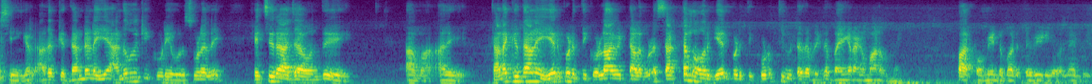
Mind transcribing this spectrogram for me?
விஷயங்கள். அதற்கு தண்டனையை அனுபவிக்கக்கூடிய ஒரு சூழலை ஹெச் ராஜா வந்து ஆமா அதை தனக்கு தானே ஏற்படுத்தி கொள்ளாவிட்டாலும் கூட சட்டம் அவருக்கு ஏற்படுத்தி கொடுத்து விட்டது அப்படிங்கிற பயங்கரமான உண்மை. பார்ப்போம். மீண்டும் அடுத்த வீடியோ நன்றி.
